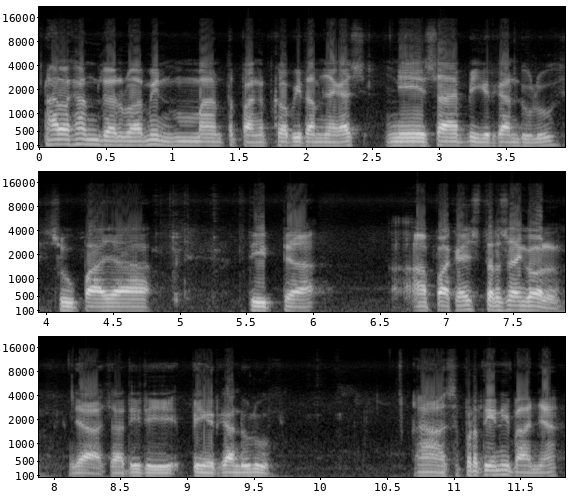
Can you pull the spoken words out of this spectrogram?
Alhamdulillahirrahmanirrahim mantep banget kopi hitamnya guys. Ini saya pinggirkan dulu supaya tidak apa guys tersenggol. Ya jadi dipinggirkan dulu. Nah seperti ini banyak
